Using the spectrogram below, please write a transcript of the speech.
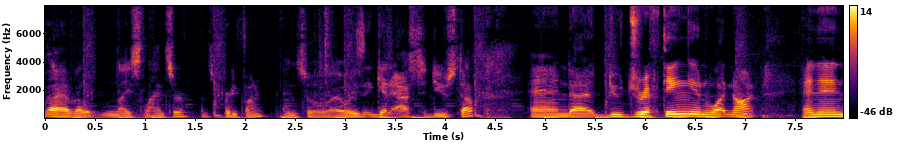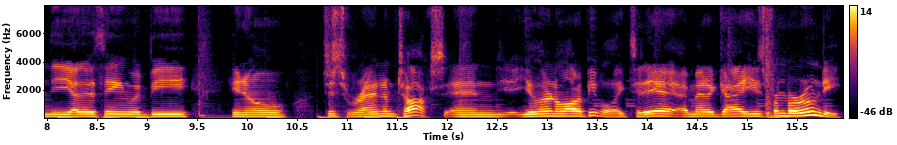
I have a nice Lancer. It's pretty fun, and so I always get asked to do stuff and uh, do drifting and whatnot. And then the other thing would be, you know, just random talks, and you learn a lot of people. Like today, I met a guy. He's from Burundi,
